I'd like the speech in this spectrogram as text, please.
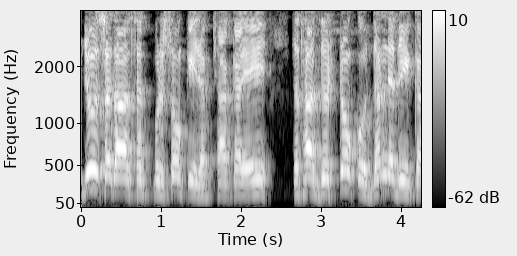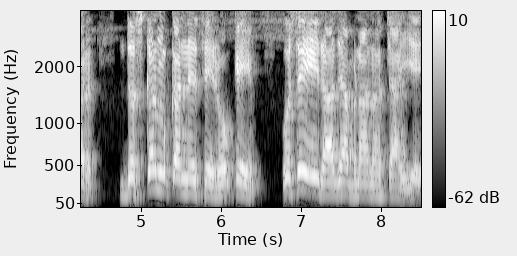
जो सदा सत्पुरुषों की रक्षा करे तथा दुष्टों को दंड देकर दुष्कर्म करने से रोके उसे ही राजा बनाना चाहिए,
